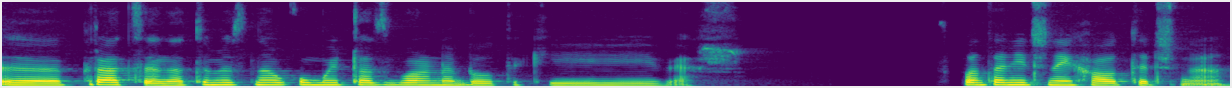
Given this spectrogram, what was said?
e, pracę. Natomiast na ogół mój czas wolny był taki, wiesz, spontaniczny i chaotyczny.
